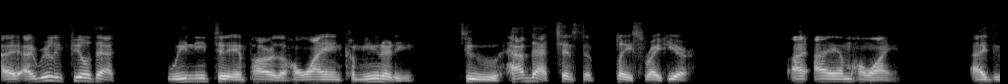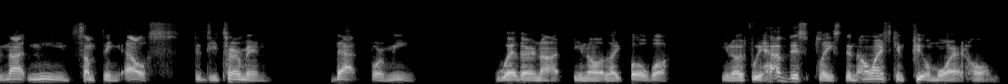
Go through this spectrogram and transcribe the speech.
I, I really feel that we need to empower the Hawaiian community to have that sense of place right here. I, I am Hawaiian. I do not need something else to determine that for me, whether or not, you know, like, oh, well, you know, if we have this place, then Hawaiians can feel more at home.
